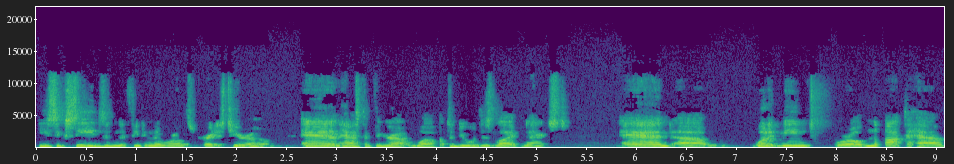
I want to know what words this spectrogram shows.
he succeeds in defeating the world's greatest hero and has to figure out what to do with his life next and um, what it means to the world not to have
